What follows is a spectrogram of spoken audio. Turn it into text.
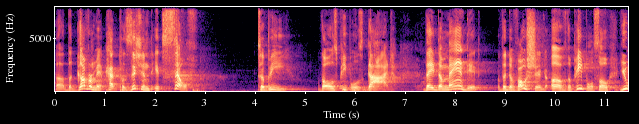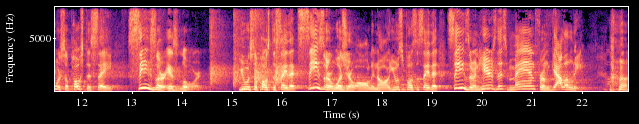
Uh, the government had positioned itself to be those people's God. They demanded the devotion of the people. So you were supposed to say, Caesar is Lord. You were supposed to say that Caesar was your all in all. You were supposed to say that Caesar, and here's this man from Galilee.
